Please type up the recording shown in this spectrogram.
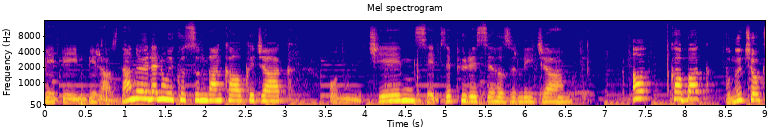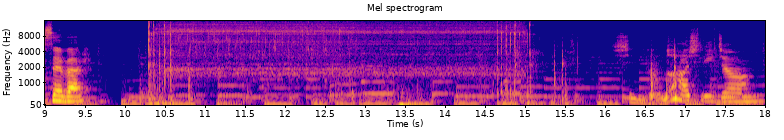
Bebeğim birazdan öğlen uykusundan kalkacak. Onun için sebze püresi hazırlayacağım. Ah kabak bunu çok sever. Şimdi onu haşlayacağım.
